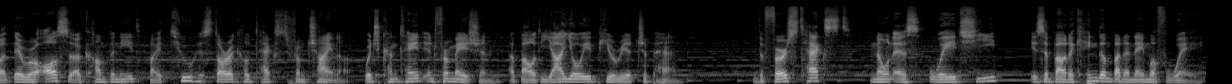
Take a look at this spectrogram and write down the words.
but they were also accompanied by two historical texts from China, which contained information about Yayoi period Japan. The first text, known as Wei Zhi, is about a kingdom by the name of Wei,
